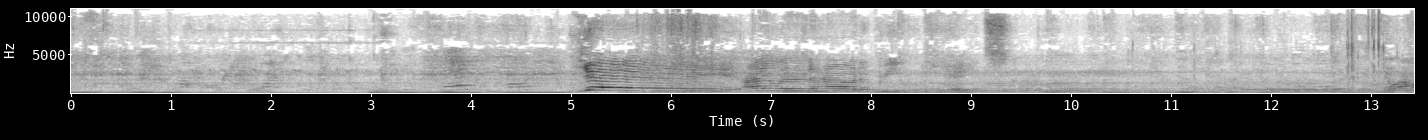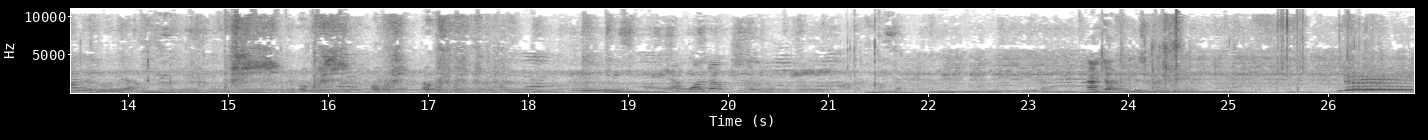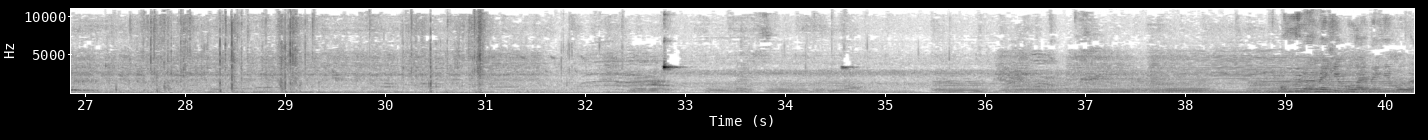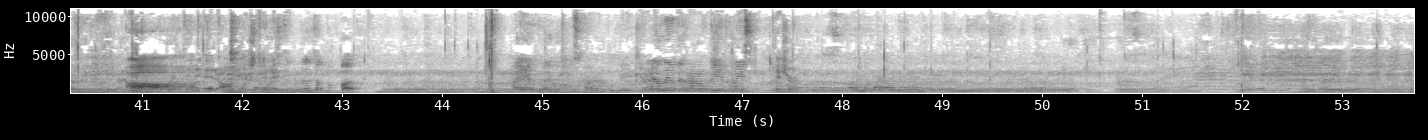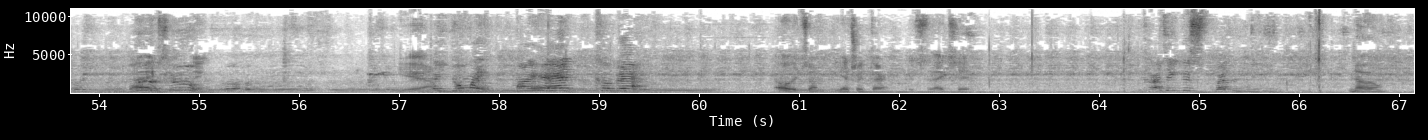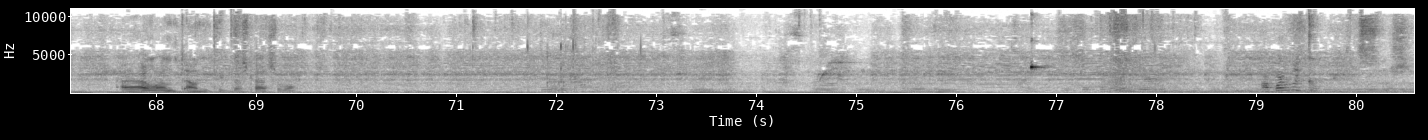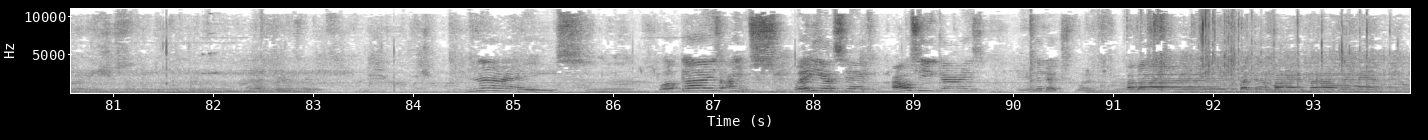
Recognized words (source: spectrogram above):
Yay! I learned how to beat gates. Oh, oh, oh. One dub. I'm done with this content. My head come back. Oh, it's um. Yeah, it's right there. It's the exit. Can I take this weapon with me? No. I I don't. I don't think that's possible. I want to like. Nice. Well, guys, I am sweaty as heck. I'll see you guys in the next one. Bye bye. Bye bye, Monopoly Man.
